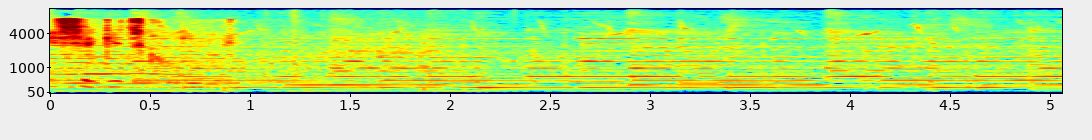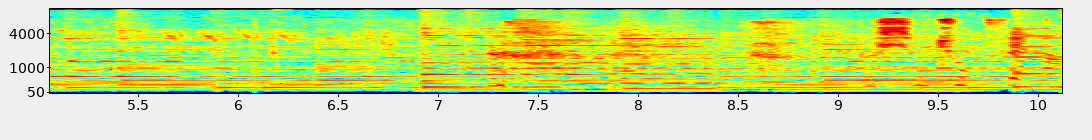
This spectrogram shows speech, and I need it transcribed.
İşe geç kalıyorum. Başım çok fena.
